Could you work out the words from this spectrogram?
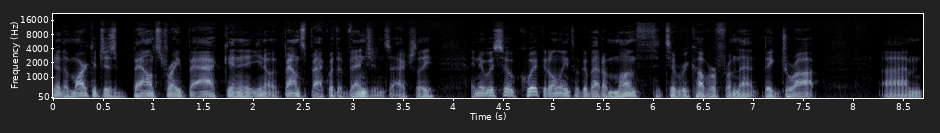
know, the market just bounced right back, and it, you know, it bounced back with a vengeance actually. And it was so quick; it only took about a month to recover from that big drop. Um,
